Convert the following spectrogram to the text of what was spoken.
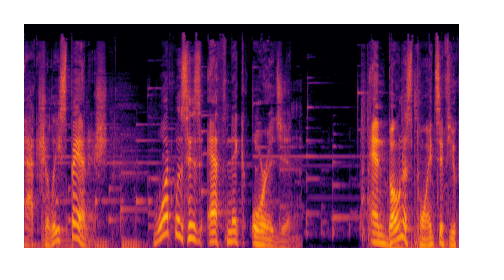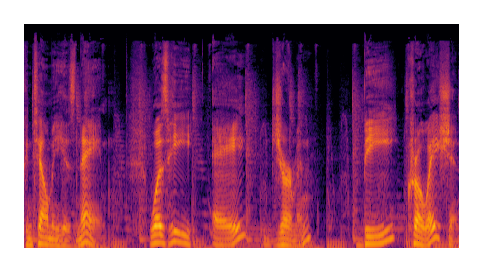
actually Spanish. What was his ethnic origin? And bonus points if you can tell me his name. Was he A. German, B. Croatian,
